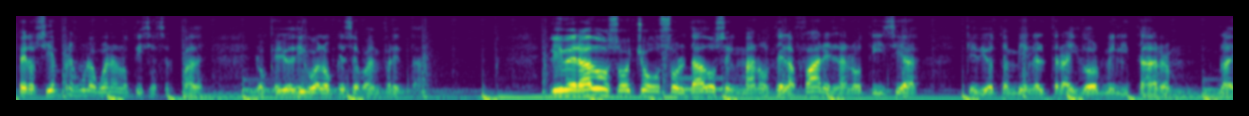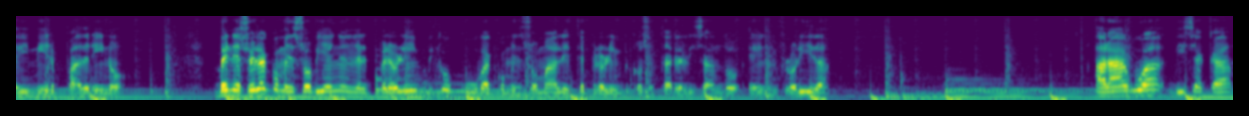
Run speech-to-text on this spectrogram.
Pero siempre es una buena noticia ser padre. Lo que yo digo a lo que se va a enfrentar. Liberados ocho soldados en manos de la FARC, la noticia que dio también el traidor militar mm, Vladimir Padrino. Venezuela comenzó bien en el preolímpico, Cuba comenzó mal, este preolímpico se está realizando en Florida. Aragua, dice acá,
